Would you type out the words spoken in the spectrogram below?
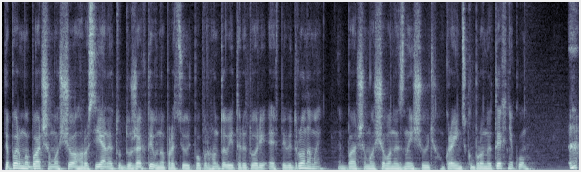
Тепер ми бачимо, що росіяни тут дуже активно працюють по пригонтовій території FPV-дронами. Бачимо, що вони знищують українську бронетехніку.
